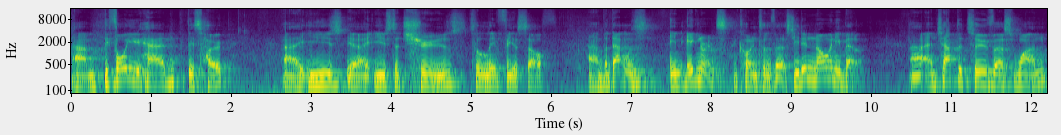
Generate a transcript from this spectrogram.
Um, before you had this hope, uh, you, used, uh, used to choose to live for yourself, um, but that was in ignorance, according to the verse. You didn't know any better. Uh, and chapter 2, verse 1,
